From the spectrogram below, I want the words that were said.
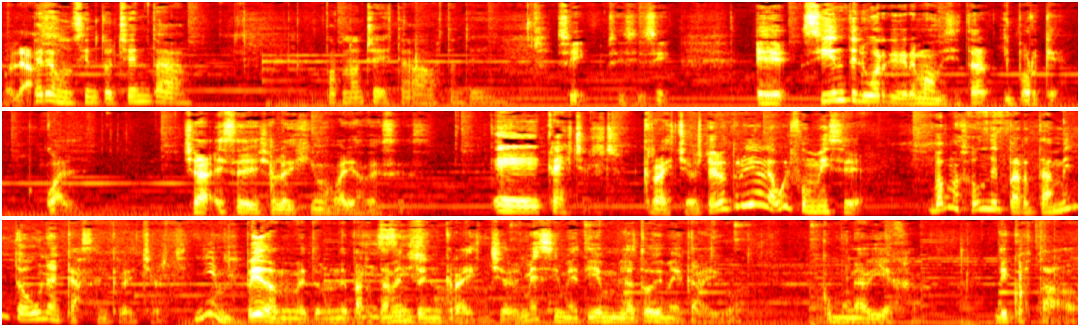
Golazo. Pero un 180 por noche estaba bastante bien. Sí, sí, sí, sí. Eh, siguiente lugar que queremos visitar y por qué. ¿Cuál? Ya, ese ya lo dijimos varias veces. Eh, Christchurch. Christchurch. El otro día la waifu me dice, vamos a un departamento o a una casa en Christchurch. Ni en pedo me meto en un departamento en? Christchurch. Me si me tiembla todo y me caigo. Como una vieja. De costado.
